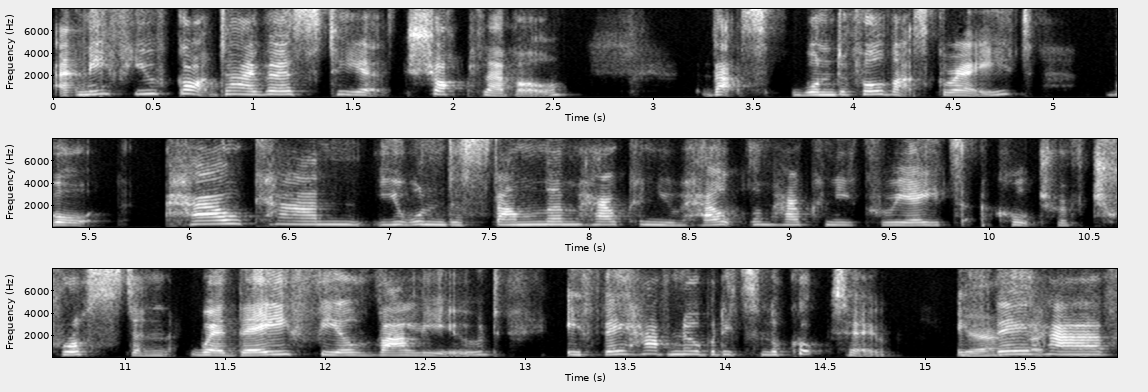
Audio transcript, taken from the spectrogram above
And if you've got diversity at shop level, that's wonderful, that's great. But how can you understand them? How can you help them? How can you create a culture of trust and where they feel valued if they have nobody to look up to? If yeah, they have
